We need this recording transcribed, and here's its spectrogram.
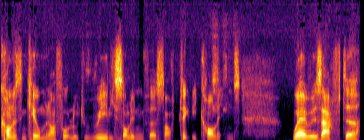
Collins and Kilman I thought looked really solid in the first half, particularly Collins. Whereas after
